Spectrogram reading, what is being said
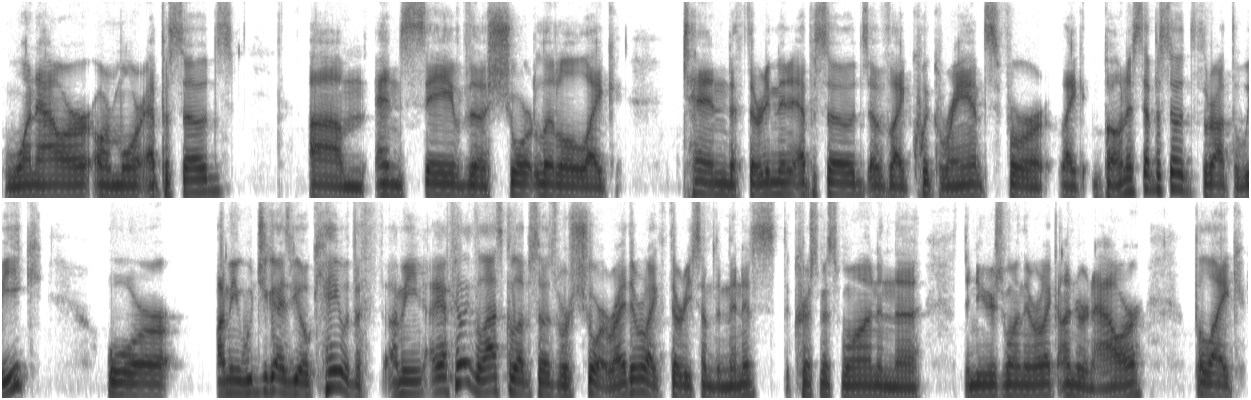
one hour or more episodes, um, and save the short little like 10 to 30 minute episodes of like quick rants for like bonus episodes throughout the week? Or, I mean, would you guys be okay with the, th- I mean, I feel like the last couple episodes were short, right? They were like 30 something minutes. The Christmas one and the, the New Year's one, they were like under an hour. But like,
